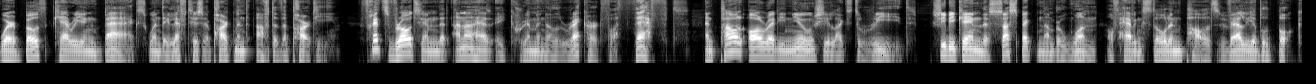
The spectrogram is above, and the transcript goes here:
were both carrying bags when they left his apartment after the party. Fritz wrote him that Anna has a criminal record for theft, and Paul already knew she likes to read. She became the suspect number one of having stolen Paul's valuable book.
